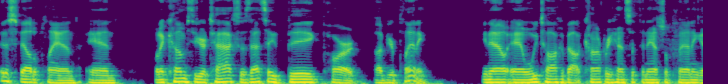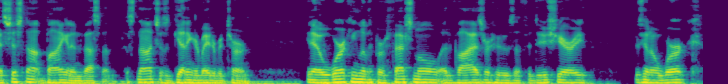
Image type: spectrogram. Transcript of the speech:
they just fail to plan. And when it comes to your taxes, that's a big part of your planning. You know, and when we talk about comprehensive financial planning, it's just not buying an investment. It's not just getting a rate of return. You know, working with a professional advisor who's a fiduciary, who's going to work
